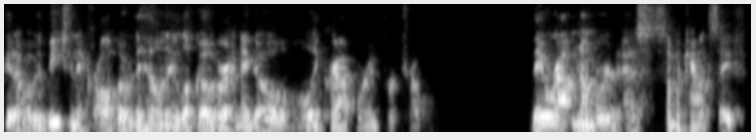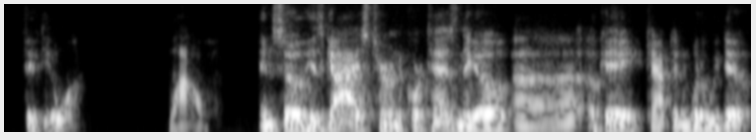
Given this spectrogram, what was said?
get up over the beach and they crawl up over the hill and they look over and they go, "Holy crap, we're in for trouble." they were outnumbered, as some accounts say, 50 to 1. Wow. And so his guys turn to Cortez and they go, uh, okay, Captain, what do we do?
